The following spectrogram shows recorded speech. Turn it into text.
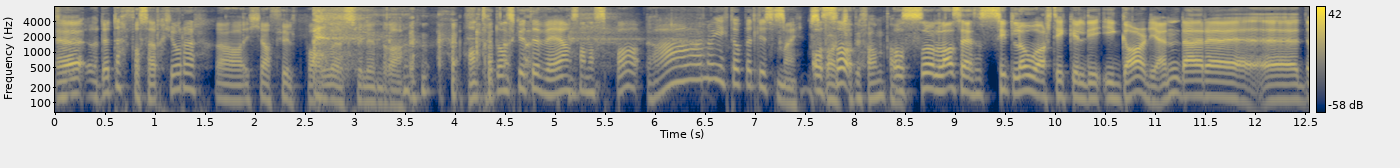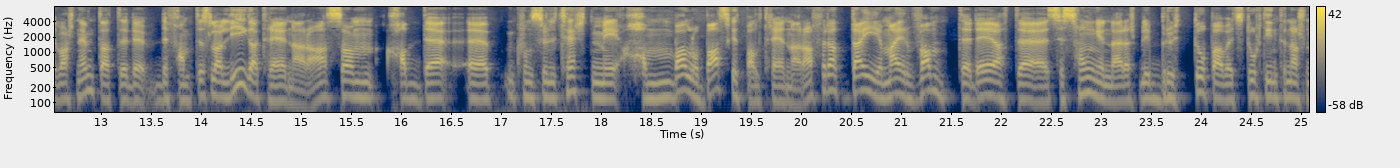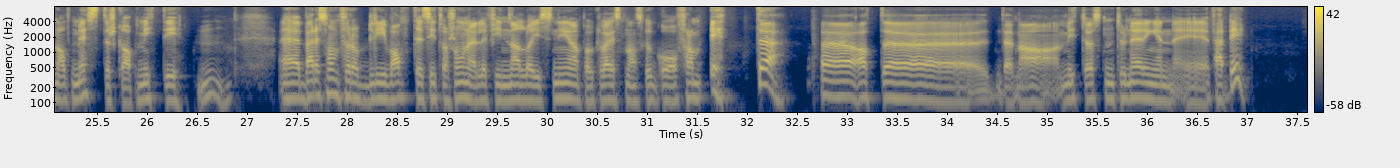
Eh. det er derfor Sergio der ikke har fylt på alle sylindere. Han trodde han skulle til VM, så han har spa... Ja, nå gikk det opp et lys for meg. Og så- seg til fant, han. Og så la oss se en Sid Lowe-artikkel i Guardian der eh, det var nevnt at det, det fantes La Liga-trenere som hadde eh, konsultert med håndball- og basketballtrenere for at de er mer vant til det at eh, sesongen deres blir brutt opp av et stort internasjonalt mesterskap midt i. Mm. Eh, bare sånn for å bli vant til situasjonen eller finne løsninger på hvordan man skal gå fram etter eh, at eh, denne Midtøsten-turneringen er ferdig.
